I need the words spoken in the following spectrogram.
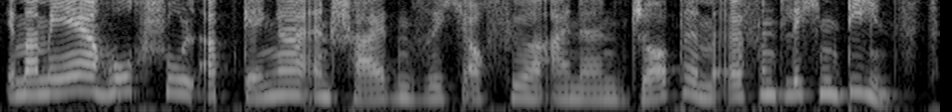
Immer mehr Hochschulabgänger entscheiden sich auch für einen Job im öffentlichen Dienst.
